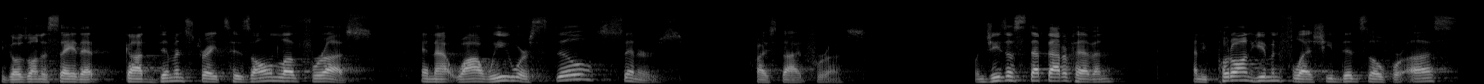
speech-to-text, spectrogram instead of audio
He goes on to say that God demonstrates his own love for us and that while we were still sinners, Christ died for us. When Jesus stepped out of heaven and he put on human flesh, he did so for us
